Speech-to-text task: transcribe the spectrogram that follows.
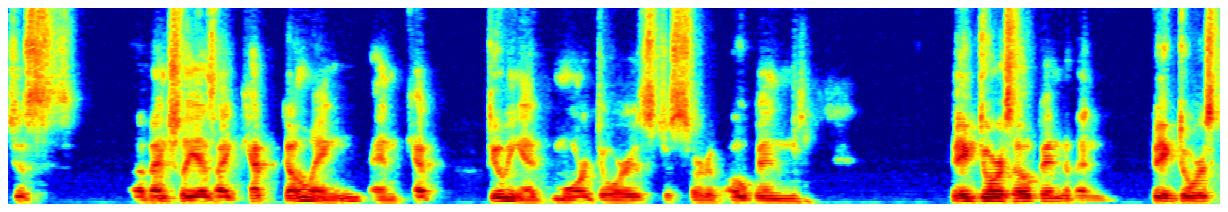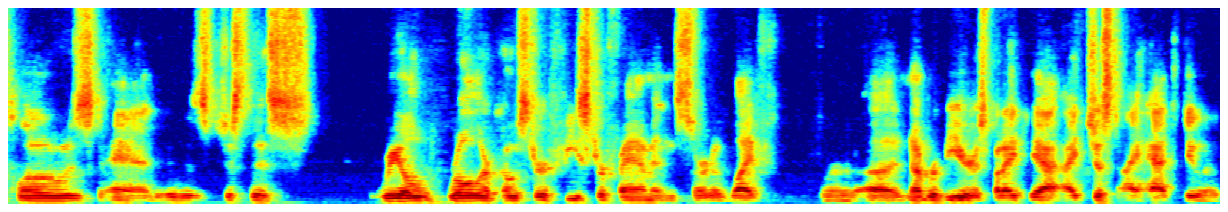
just eventually as i kept going and kept doing it, more doors just sort of opened, big doors opened, and then big doors closed. And it was just this real roller coaster, feast or famine sort of life for a number of years. But I, yeah, I just, I had to do it.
